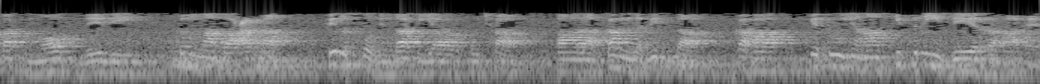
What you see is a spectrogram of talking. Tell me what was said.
تک موت دے دی۔ ثم بعثا پھر اس کو زندہ کیا اور پوچھا کالا کم لبتا کہا کہ تو یہاں کتنی دیر رہا ہے۔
